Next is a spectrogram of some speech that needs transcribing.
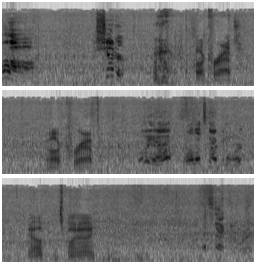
Oh, the shitter. oh, crap. Oh, crap. Oh, yeah. Well, that's not going to work. No? What's going on? That's not going to work.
